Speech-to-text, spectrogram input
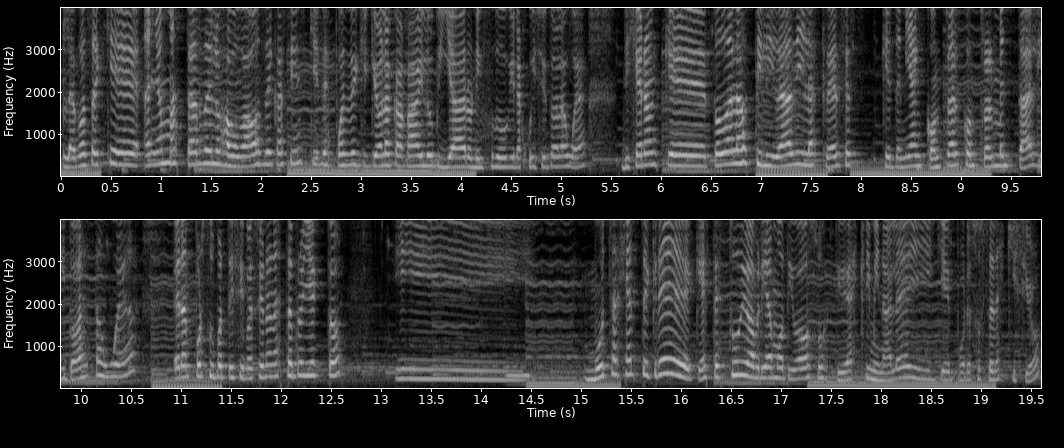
La cosa es que años más tarde los abogados de Kaczynski, después de que quedó la cagada y lo pillaron y tuvo que ir a juicio y toda la wea, dijeron que toda la hostilidad y las creencias que tenía en contra del control mental y todas estas weas eran por su participación en este proyecto y mucha gente cree que este estudio habría motivado sus actividades criminales y que por eso se desquició.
